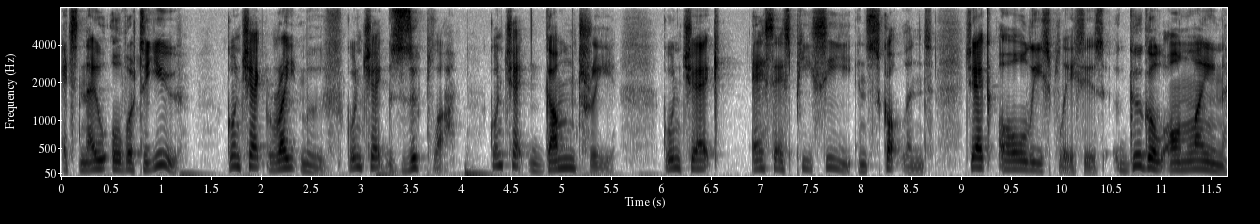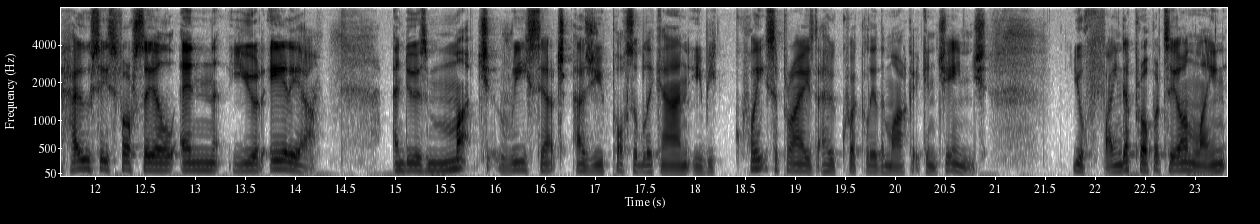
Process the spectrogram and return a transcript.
It's now over to you. Go and check Rightmove, go and check Zoopla, go and check Gumtree, go and check ESPC in Scotland. Check all these places. Google online houses for sale in your area and do as much research as you possibly can. You'd be quite surprised at how quickly the market can change. You'll find a property online.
